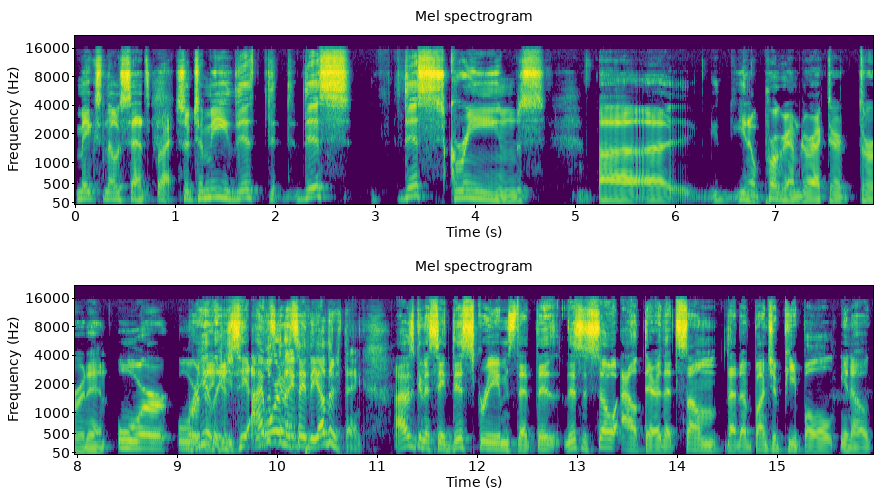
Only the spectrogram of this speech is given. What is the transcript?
makes no sense. Right. So to me, this this this screams, uh, uh, you know, program director threw it in, or or Really? just, See, I was going to say the other thing. I was going to say this screams that this, this is so out there that some that a bunch of people, you know,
